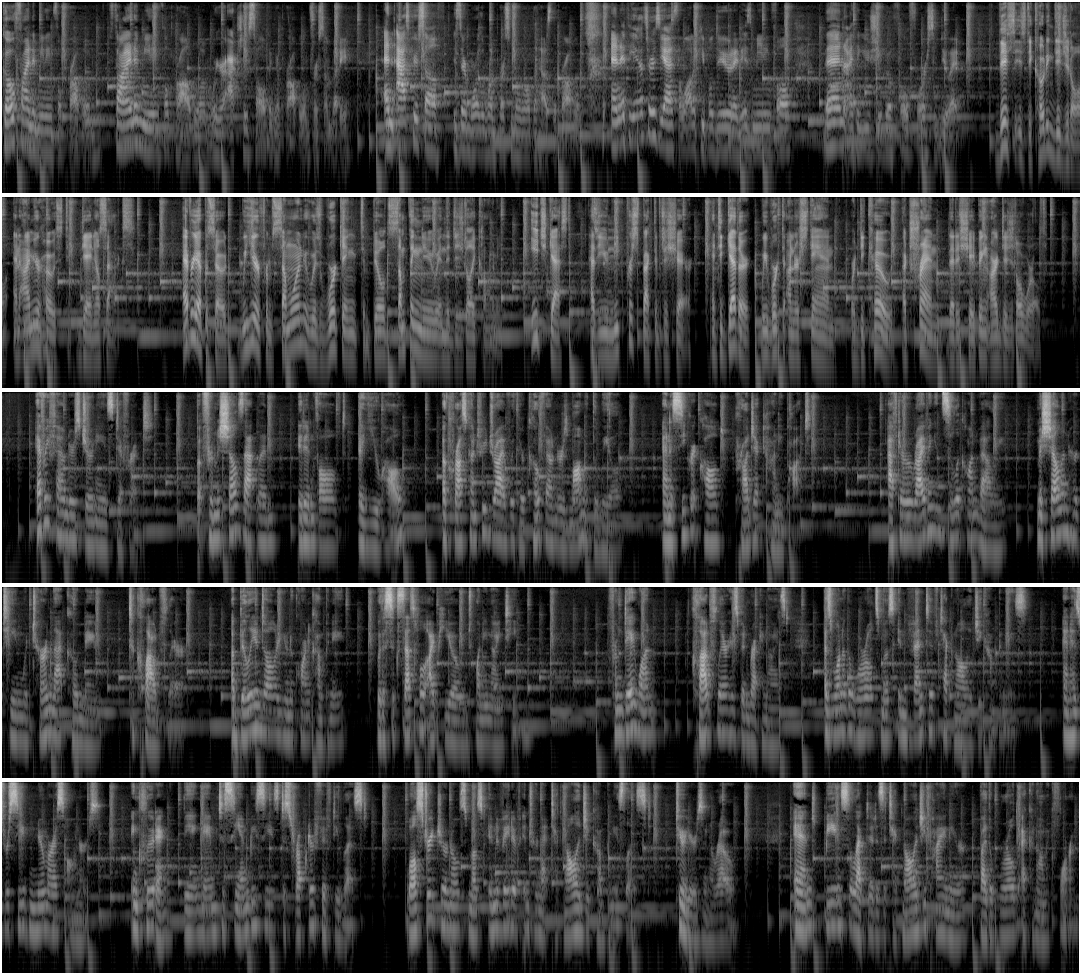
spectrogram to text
go find a meaningful problem. Find a meaningful problem where you're actually solving a problem for somebody. And ask yourself, is there more than one person in the world that has the problem? and if the answer is yes, a lot of people do, and it is meaningful, then I think you should go full force and do it. This is Decoding Digital, and I'm your host, Daniel Sachs. Every episode, we hear from someone who is working to build something new in the digital economy. Each guest has a unique perspective to share, and together we work to understand or decode a trend that is shaping our digital world. Every founder's journey is different, but for Michelle Zatlyn, it involved a U-Haul, a cross-country drive with her co-founder's mom at the wheel, and a secret called Project Honeypot. After arriving in Silicon Valley, Michelle and her team would turn that code name to Cloudflare, a billion dollar unicorn company with a successful IPO in 2019. From day one, Cloudflare has been recognized as one of the world's most inventive technology companies and has received numerous honors, including being named to CNBC's Disruptor 50 list, Wall Street Journal's Most Innovative Internet Technology Companies list, two years in a row, and being selected as a technology pioneer by the World Economic Forum.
